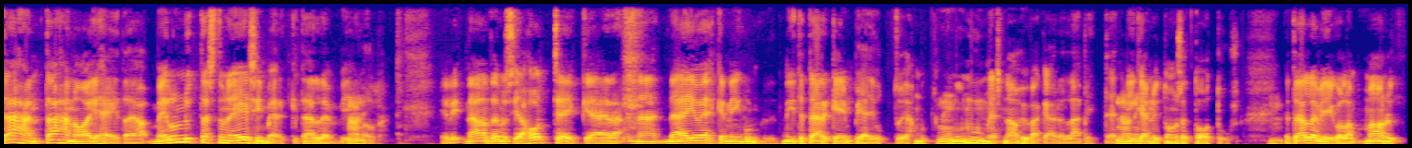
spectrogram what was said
tähän, tähän aiheita ja meillä on nyt tästä tämmöinen esimerkki tälle viikolla. Eli nämä on tämmöisiä hot takeja ja nämä, nämä ei ole ehkä niinku niitä tärkeimpiä juttuja, mutta niin. mun, mun mielestä nämä on hyvä käydä läpi, että No mikä niin. nyt on se totuus. Hmm. Ja tällä viikolla mä oon nyt,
